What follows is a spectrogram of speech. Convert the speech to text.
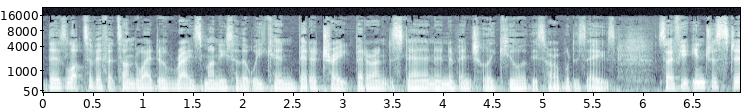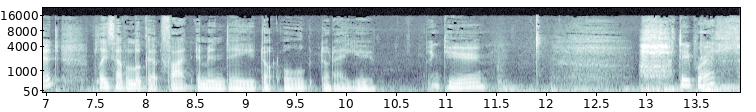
there's lots of efforts underway to raise money so that we can better treat, better understand, and eventually cure this horrible disease. So if you're interested, please have a look at fightmnd.org.au. Thank you. Deep breath.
